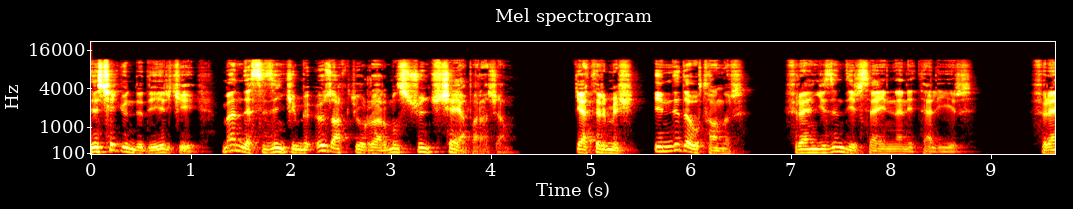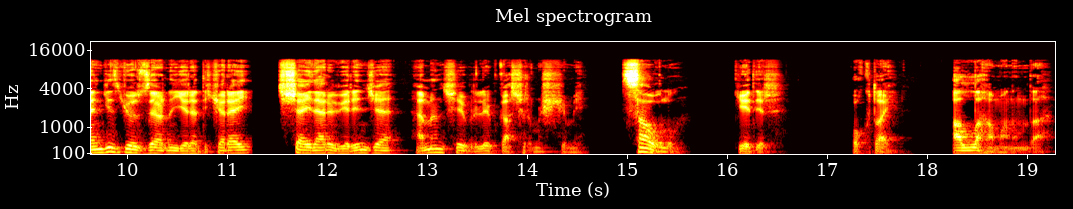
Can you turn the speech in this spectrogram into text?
Neçə gündür deyir ki, mən də sizin kimi öz aktyorlarımız üçün çiçək aparacam. Gətirmiş, indi də utanır. Frəngizin dirsəyindən itələyir. Frəngiz gözlərini yerə dikərək çiçəkləri verincə həmən çevrilib qaçırmış kimi. Sağ olun, gedir. Oktay, Allah amanında.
